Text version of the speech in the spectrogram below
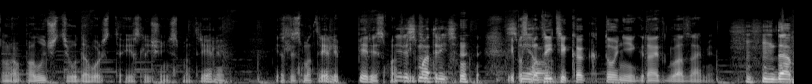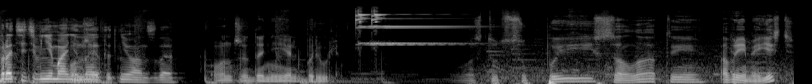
э, получите удовольствие, если еще не смотрели. Если смотрели, пересмотрите. Пересмотрите. И посмотрите, как Тони играет глазами. Да, обратите внимание на этот нюанс, да. Он же Даниэль Брюль. У вас тут супы, салаты. А время есть?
